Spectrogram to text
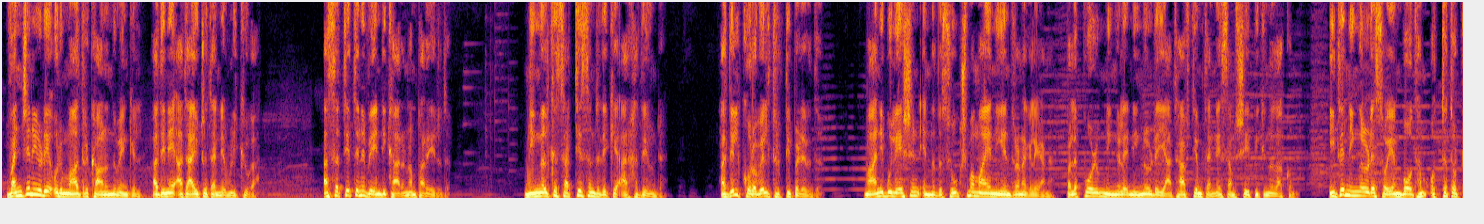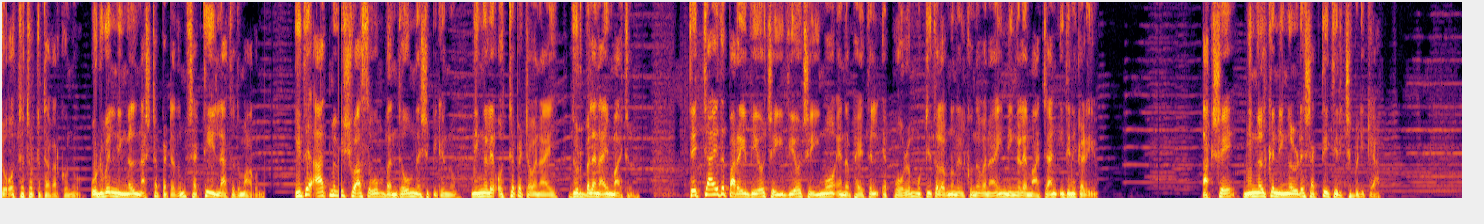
വഞ്ചനയുടെ ഒരു മാതൃ കാണുന്നുവെങ്കിൽ അതിനെ അതായിട്ട് തന്നെ വിളിക്കുക. അസത്യത്തിന് വേണ്ടി കാരണം പറയരുത്. നിങ്ങൾക്ക് സത്യസന്ധതയ്ക്ക് അർഹതയുണ്ട്. അതിൽ കുറവിൽ തൃപ്തിപ്പെടരുത്. മാനിപുലേഷൻ എന്നത് സൂക്ഷ്മമായ നിയന്ത്രണകളെയാണ് പലപ്പോഴും നിങ്ങളെ നിങ്ങളുടെ യാഥാർത്ഥ്യം തന്നെ സംശയിപ്പിക്കുന്നതാക്കുന്നു ഇത് നിങ്ങളുടെ സ്വയംബോധം ഒറ്റത്തൊട്ട് ഒറ്റത്തൊട്ട് തകർക്കുന്നു. ഒടുവിൽ നിങ്ങൾ നഷ്ടപ്പെട്ടതും ശക്തിയില്ലാത്തതുമാകുന്നു. ഇത് ആത്മവിശ്വാസവും ബന്ധവും നശിപ്പിക്കുന്നു. നിങ്ങളെ ഒറ്റപ്പെട്ടവനായി ദുർബലനായി മാറ്റുന്നു. തെറ്റായത് പറയുകയോ ചെയ്യുകയോ ചെയ്യുമോ എന്ന ഭയത്തിൽ എപ്പോഴും മുട്ടിത്തളർന്നു നിൽക്കുന്നവനായി നിങ്ങളെ മാറ്റാൻ ഇതിന് കഴിയും. പക്ഷേ നിങ്ങൾക്ക് നിങ്ങളുടെ ശക്തി തിരിച്ചു പിടിക്കാം.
